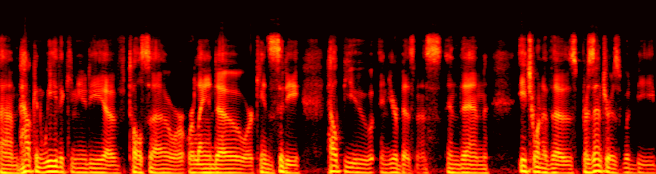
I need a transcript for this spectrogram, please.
um, how can we, the community of Tulsa or Orlando or Kansas City, help you in your business? And then each one of those presenters would be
